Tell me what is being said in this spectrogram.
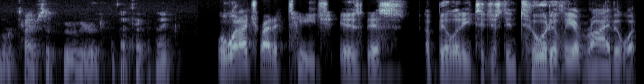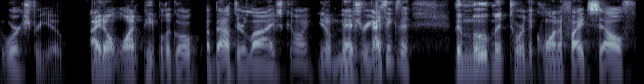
or types of food or that type of thing? Well, what I try to teach is this ability to just intuitively arrive at what works for you. I don't want people to go about their lives going, you know, measuring. I think the the movement toward the quantified self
